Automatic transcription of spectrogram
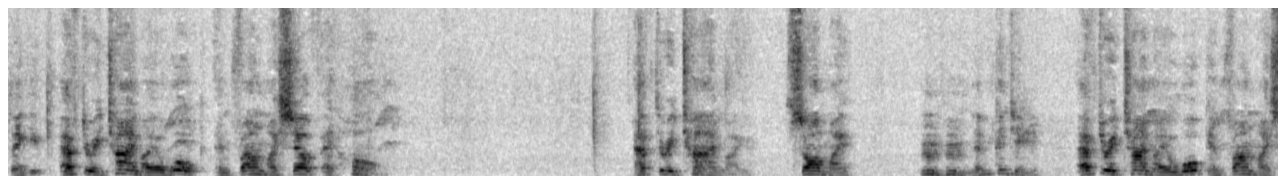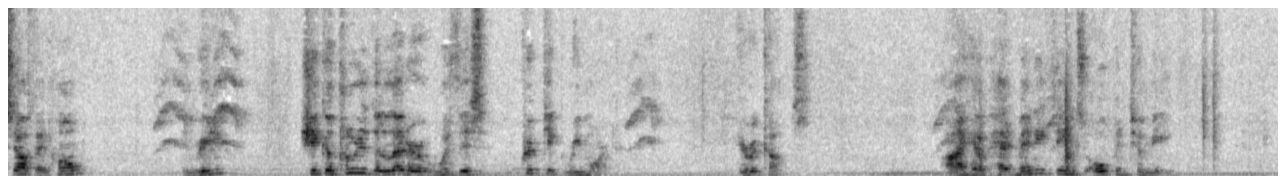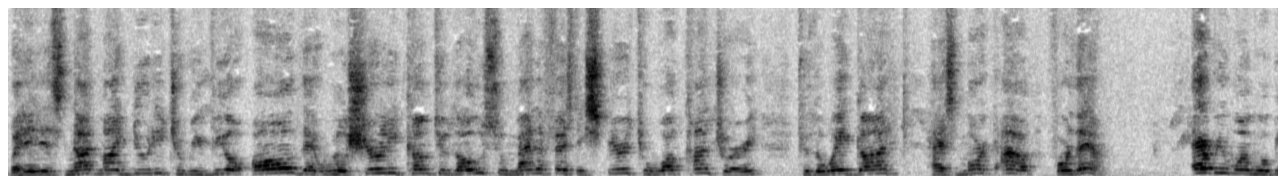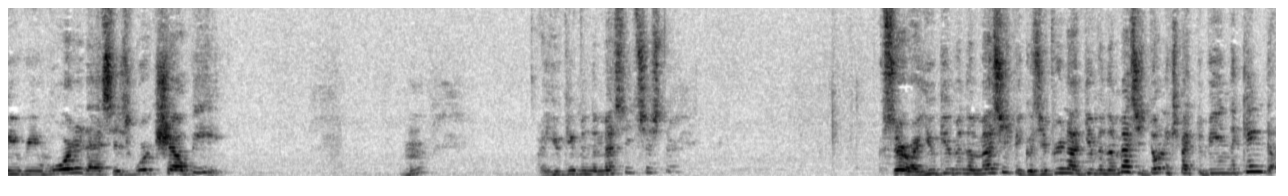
Thank you. After a time, I awoke and found myself at home. After a time, I saw my. Hmm. Let me continue. After a time, I awoke and found myself at home. and reading, she concluded the letter with this cryptic remark. Here it comes. I have had many things open to me, but it is not my duty to reveal all that will surely come to those who manifest a spirit to walk contrary to the way God has marked out for them. Everyone will be rewarded as his work shall be. Hmm? Are you giving the message, sister? Sir, are you giving the message? Because if you're not giving the message, don't expect to be in the kingdom.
